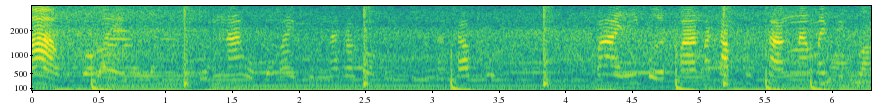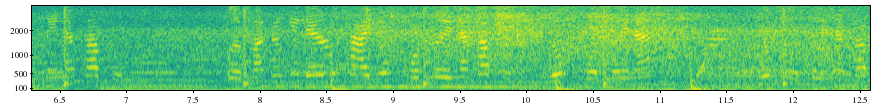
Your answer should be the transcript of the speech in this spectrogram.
มากผมบอกให้คุ้ นะครับผมป้ายนี้เปิดมานะครับทุกครั้งนะไม่ผิดหวังเลยนะครับผมเปิดมาครั้งที่แล้วลูกค้ายกหมดเลยนะครับผมยกหมดเลยนะยกหมดเลยนะครับ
